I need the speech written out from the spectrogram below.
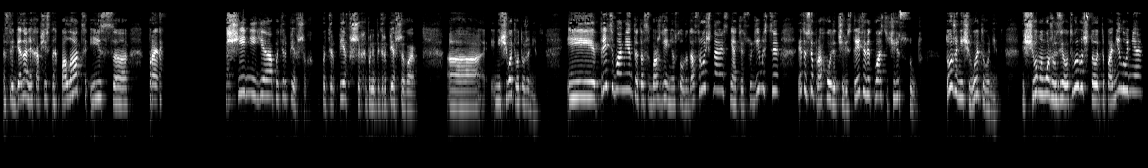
с региональных общественных палат и с прощения потерпевших потерпевших или потерпевшего, а, ничего этого тоже нет. И третий момент – это освобождение условно-досрочное, снятие судимости. Это все проходит через третью ветвь власти, через суд. Тоже ничего этого нет. Из чего мы можем сделать вывод, что это помилование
